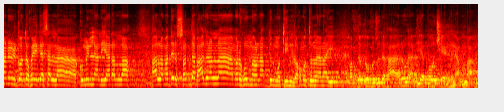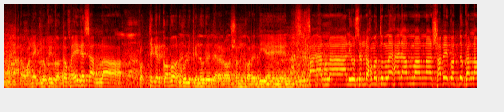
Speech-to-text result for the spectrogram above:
মানুষ গত হয়ে গেছে আল্লাহ। কুমিল্লা আলিয়ার আল্লাহ আল্লাহ আমাদের শ্রদ্ধা ভাজন আল্লাহ আমার হুমান আব্দুল মতিন রহমতুল্লাহ আলাই অধ্যক্ষ হুজুর হারু আদিয়া পৌঁছে আল্লাহ। আর অনেক লোকে গত হয়ে গেছে আল্লাহ, প্রত্যেকের কবরগুলোকে নূরে দ্বারা রোশন করে দিয়েন। আল্লাহ, আলী হোসেন রহমতুল্লাহ আল্লাহ আল্লাহ, সাবেক অধ্যক্ষ আল্লাহ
